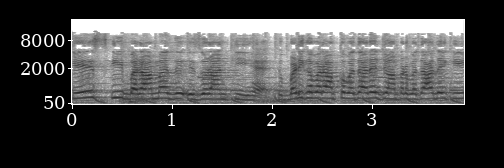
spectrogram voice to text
केस की बरामद इस दौरान की है। तो बड़ी खबर आपको बता रहे जहाँ पर बता दें कि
